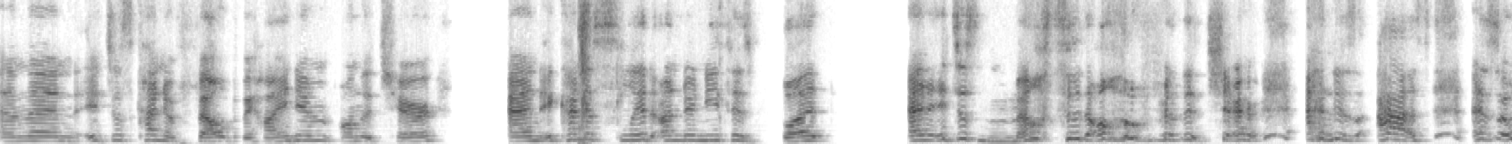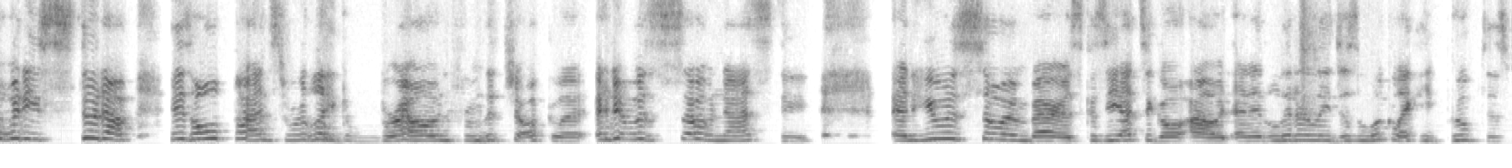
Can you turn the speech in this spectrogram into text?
and then it just kind of fell behind him on the chair and it kind of slid underneath his butt and it just melted all over the chair and his ass. And so when he stood up, his whole pants were like brown from the chocolate and it was so nasty and he was so embarrassed because he had to go out and it literally just looked like he pooped his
